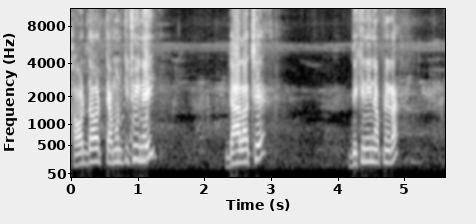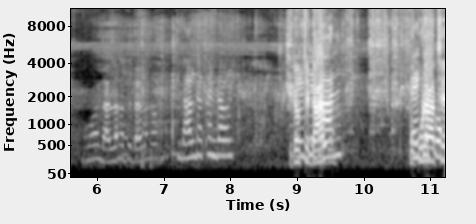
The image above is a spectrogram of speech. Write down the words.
খাওয়ার দাওয়ার তেমন কিছুই নেই। ডাল আছে। দেখে নিন আপনারা। ডাল দেখান ডাল। এটা হচ্ছে ডাল। পকোড়া আছে।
